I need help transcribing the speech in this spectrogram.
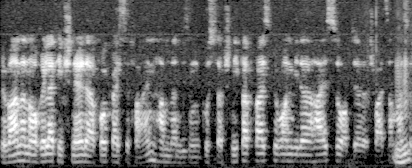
Wir waren dann auch relativ schnell der erfolgreichste Verein, haben dann diesen Gustav Schnieper Preis gewonnen, wie der heißt, so auf der Schweizer mhm.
